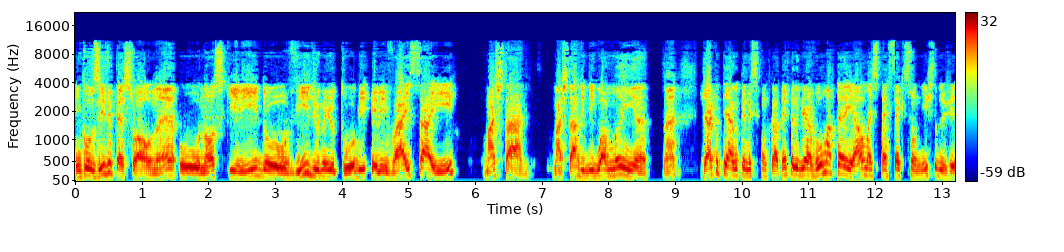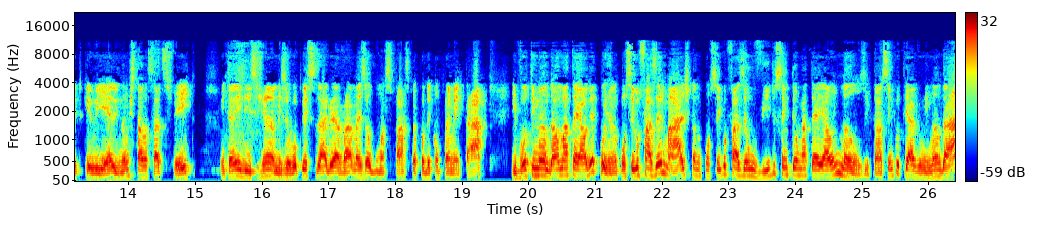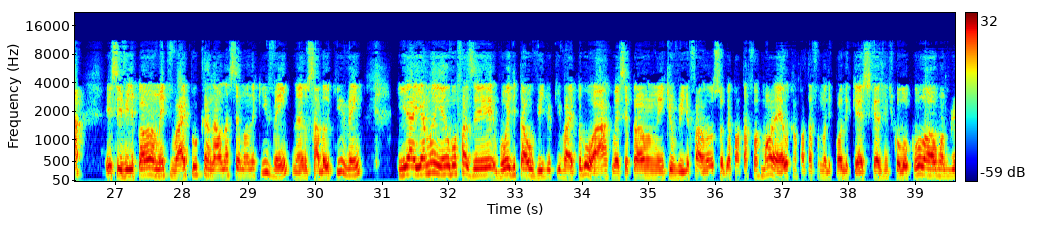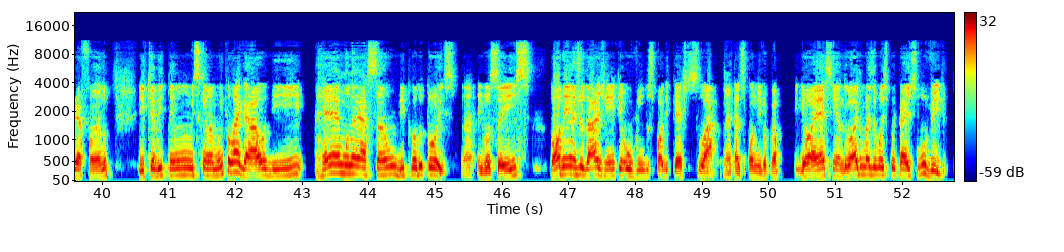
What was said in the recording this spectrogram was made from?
Inclusive, pessoal, né, o nosso querido vídeo no YouTube, ele vai sair mais tarde. Mais tarde, digo amanhã, né? Já que o Thiago teve esse contratempo, ele gravou o material, mas perfeccionista do jeito que ele é, ele não estava satisfeito. Então ele disse, James, eu vou precisar gravar mais algumas partes para poder complementar e vou te mandar o material depois. Eu não consigo fazer mágica, não consigo fazer um vídeo sem ter o material em mãos. Então, assim que o Thiago me mandar, esse vídeo provavelmente vai para o canal na semana que vem, né, no sábado que vem. E aí amanhã eu vou fazer, vou editar o vídeo que vai para o ar, que vai ser provavelmente o vídeo falando sobre a plataforma Orelo, que é uma plataforma de podcast que a gente colocou lá o Mobgrafando e que ele tem um esquema muito legal de remuneração de produtores. Né? E vocês podem ajudar a gente ouvindo os podcasts lá. Está né? Tá disponível para iOS e Android, mas eu vou explicar isso no vídeo.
